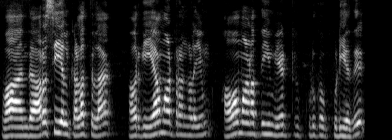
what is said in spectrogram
வா இந்த அரசியல் களத்தில் அவருக்கு ஏமாற்றங்களையும் அவமானத்தையும் ஏற்று கொடுக்கக்கூடியது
